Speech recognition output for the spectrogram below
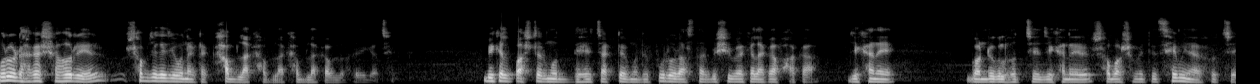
পুরো ঢাকা শহরের সব জায়গায় যেমন একটা খাবলা খাবলা খাবলা খাবলা হয়ে গেছে। বিকেল পাঁচটার মধ্যে, চারটের মধ্যে পুরো রাস্তা বেশিরভাগ এলাকা ফাঁকা, যেখানে গন্ডগোল হচ্ছে, যেখানে সভা সমিতি সেমিনার হচ্ছে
